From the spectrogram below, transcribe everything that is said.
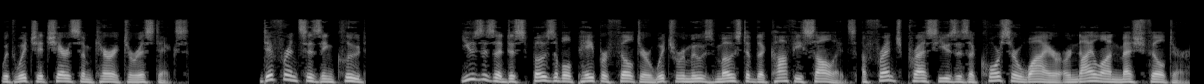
with which it shares some characteristics. Differences include Uses a disposable paper filter which removes most of the coffee solids a French press uses a coarser wire or nylon mesh filter.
